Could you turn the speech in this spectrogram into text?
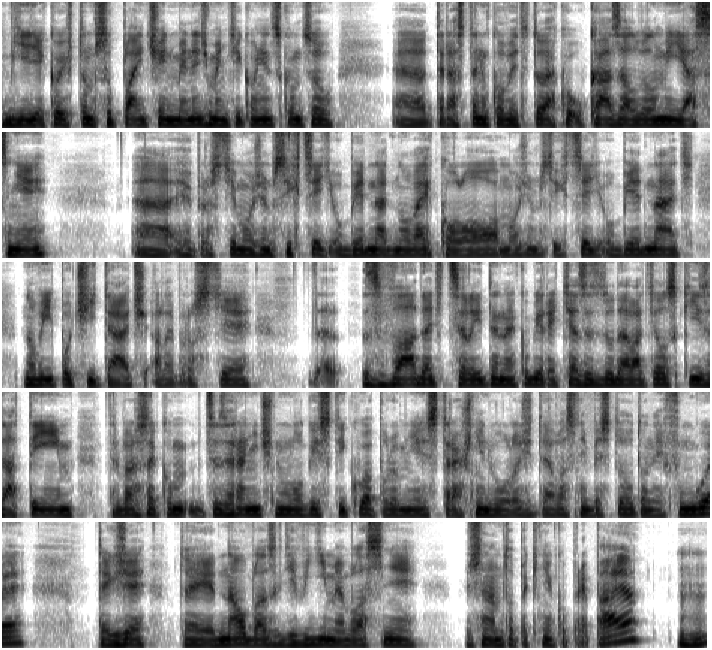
vidieť ako i v tom supply chain managemente. Konec koncov e, teraz ten COVID to ako ukázal veľmi jasne, že proste môžem si chcieť objednať nové kolo, môžem si chcieť objednať nový počítač, ale proste zvládať celý ten akoby reťazec dodávateľský za tým, treba sa cez hraničnú logistiku a podobne je strašne dôležité a vlastne bez toho to nefunguje. Takže to je jedna oblasť, kde vidíme vlastne že sa nám to pekne ako prepája. Uh-huh.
